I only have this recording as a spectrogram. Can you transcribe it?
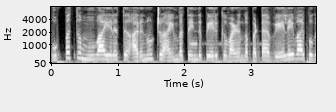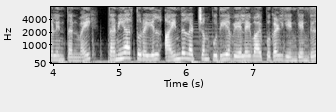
முப்பத்து மூவாயிரத்து அறுநூற்று ஐம்பத்தைந்து பேருக்கு வழங்கப்பட்ட வேலைவாய்ப்புகளின் தன்மை தனியார் துறையில் ஐந்து லட்சம் புதிய வேலைவாய்ப்புகள் எங்கெங்கு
